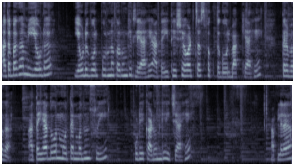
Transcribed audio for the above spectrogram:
आता बघा मी एवढं एवढे गोल पूर्ण करून घेतले आहे. आता इथे शेवटचाच फक्त गोल बाकी आहे. तर बघा आता ह्या दोन मोत्यांमधून सुई पुढे काढून घ्यायची आहे. आपल्याला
